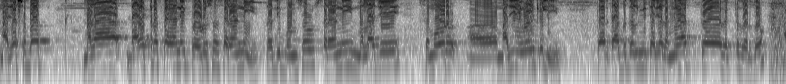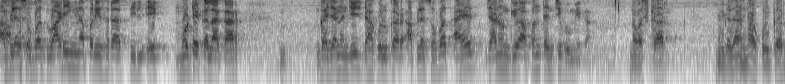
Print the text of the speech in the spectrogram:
माझ्यासोबत मला डायरेक्टर सरांनी प्रोड्युसर सरांनी प्रदीप बनसोड सरांनी मला जे समोर माझी निवड केली तर त्याबद्दल मी त्याचे धन्यवाद व्यक्त करतो. आपल्यासोबत वाडी हिंगणा परिसरातील एक मोठे कलाकार गजाननजी ढाकुलकर आपल्यासोबत आहेत. जाणून घेऊ आपण त्यांची भूमिका. नमस्कार मी गजानन ढाकुलकर.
